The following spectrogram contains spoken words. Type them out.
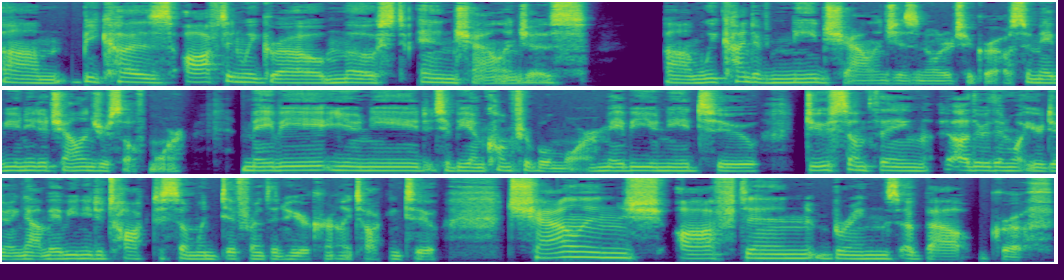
Um, because often we grow most in challenges. Um, we kind of need challenges in order to grow. So maybe you need to challenge yourself more. Maybe you need to be uncomfortable more. Maybe you need to do something other than what you're doing now. Maybe you need to talk to someone different than who you're currently talking to. Challenge often brings about growth.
